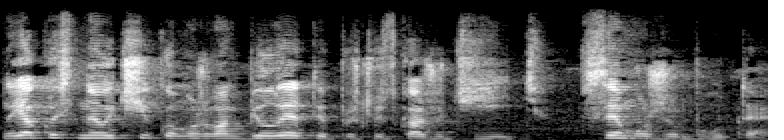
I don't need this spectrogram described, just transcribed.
Ну, якось не очікую, може вам білети пришлють, скажуть, їдь. Все може бути.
